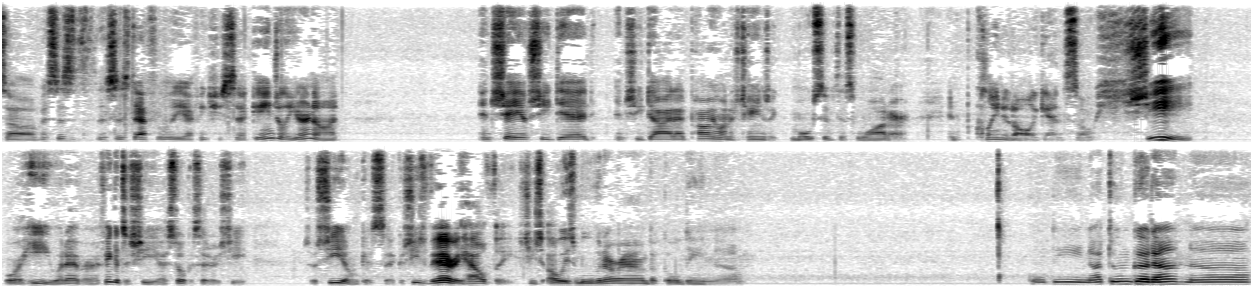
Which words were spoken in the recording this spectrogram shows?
So this is this is definitely I think she's sick. Angel, you're not. And Shay, if she did and she died, I'd probably want to change like most of this water and clean it all again. So she or he, whatever. I think it's a she. I still consider it she. So she don't get sick. She's very healthy. She's always moving around, but Goldien, no. Goldien, not doing good, huh? No.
